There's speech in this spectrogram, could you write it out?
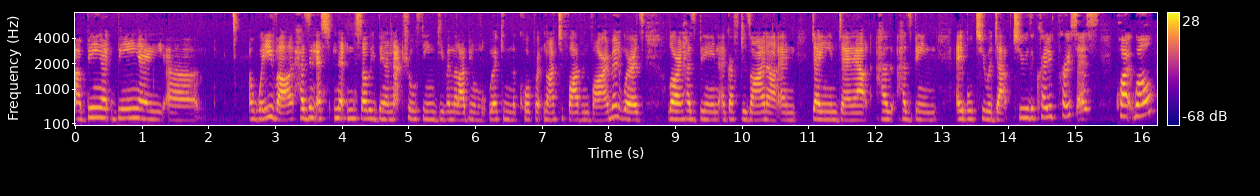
uh, being a, being a uh, a weaver hasn't necessarily been a natural thing given that I've been working in the corporate nine to five environment, whereas Lauren has been a graphic designer and day in, day out has, has been able to adapt to the creative process quite well.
